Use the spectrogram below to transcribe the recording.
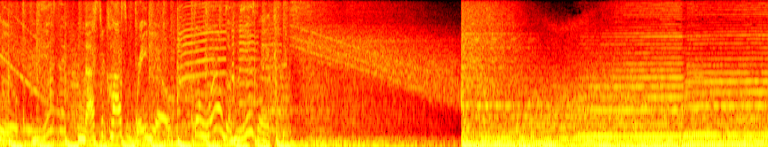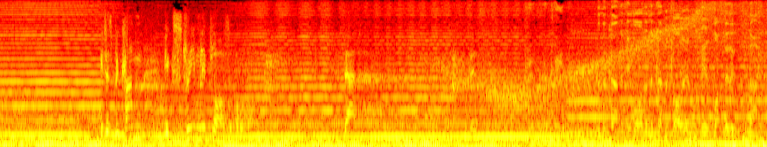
to Music Masterclass Radio, the world of music. It has become extremely plausible that this between the maternity ward and the crematorium is what there is tonight.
